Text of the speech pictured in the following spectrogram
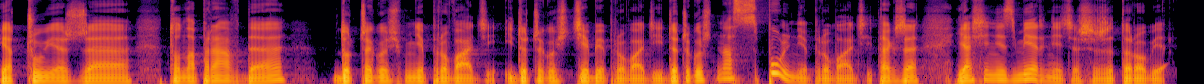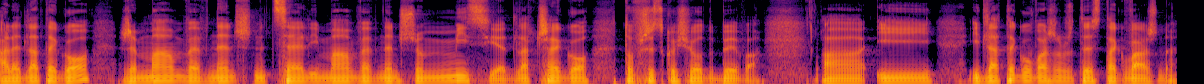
Ja czuję, że to naprawdę do czegoś mnie prowadzi i do czegoś ciebie prowadzi i do czegoś nas wspólnie prowadzi. Także ja się niezmiernie cieszę, że to robię, ale dlatego, że mam wewnętrzny cel i mam wewnętrzną misję, dlaczego to wszystko się odbywa. I, i dlatego uważam, że to jest tak ważne.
